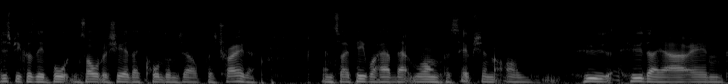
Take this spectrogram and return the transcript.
just because they bought and sold a share, they call themselves a trader, and so people have that wrong perception of who who they are and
